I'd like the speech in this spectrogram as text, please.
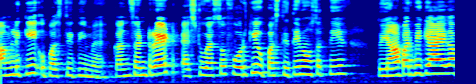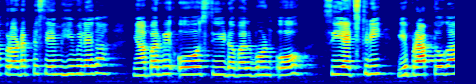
अम्ल की उपस्थिति में। Concentrate S two S O four की उपस्थिति में हो सकती है। तो यहाँ पर भी क्या आएगा? प्रोडक्ट सेम ही मिलेगा। यहाँ पर भी O C double bond O C H three ये प्राप्त होगा।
